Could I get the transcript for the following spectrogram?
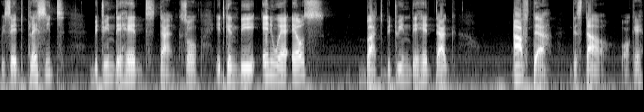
We said place it between the head tag. So it can be anywhere else but between the head tag after the style okay?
